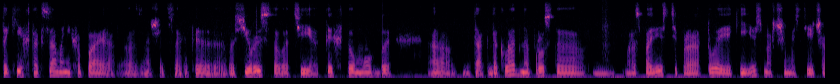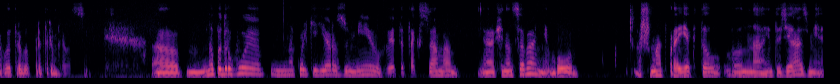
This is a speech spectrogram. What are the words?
таких таксама не хапае значыцца вось юрыстаў ці тых хто мог бы так дакладна просто распавесці пра тое які ёсць магчымасці і чаго трэба прытрымлівацца ну по-другое наколькі я разумею гэта таксама фінансаванне бо шмат праектаў на энтузіазме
